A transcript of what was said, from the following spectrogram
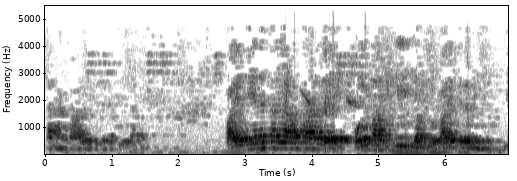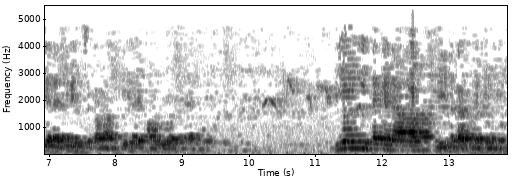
තරහකාරයෙ වෙනවා. බය තියෙනකන් අවකාරය ඔලමා ඉදී අපිව බය කරමින් බිය නැති වෙච්ච ගමන් ඒයි කවුරුවත් නැහැ. බියෙන් ඉන්න කෙනා දීන දක්න කෙනෙක්.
